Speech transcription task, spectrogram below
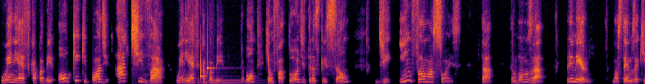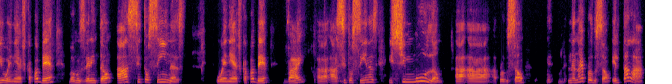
o NF-κB? Ou o que, que pode ativar o NF-κB? Tá bom? Que é um fator de transcrição de inflamações. Tá. Então, vamos lá. Primeiro, nós temos aqui o NF-κB. Vamos ver, então, as citocinas. O NF-κB vai, as citocinas estimulam a, a, a produção. Não é produção, ele está lá,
